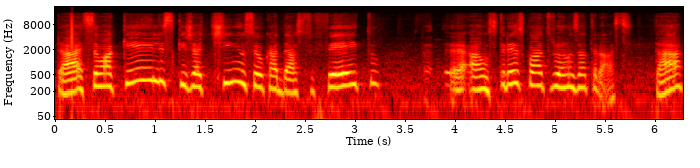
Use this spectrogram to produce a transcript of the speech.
Tá? São aqueles que já tinham seu cadastro feito eh, há uns 3, 4 anos atrás. Tá?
